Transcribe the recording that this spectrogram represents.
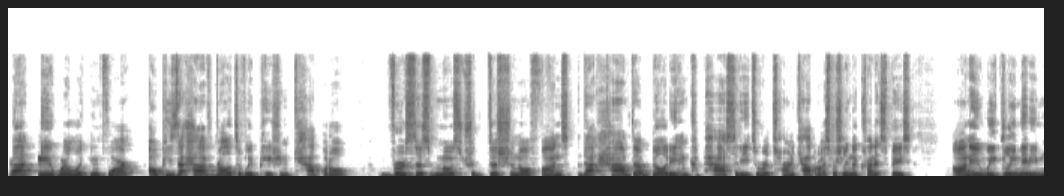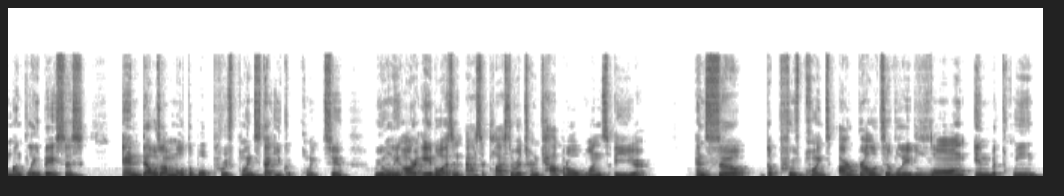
that A, we're looking for LPs that have relatively patient capital versus most traditional funds that have the ability and capacity to return capital, especially in the credit space, on a weekly, maybe monthly basis. And those are multiple proof points that you could point to. We only are able as an asset class to return capital once a year. And so the proof points are relatively long in between.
